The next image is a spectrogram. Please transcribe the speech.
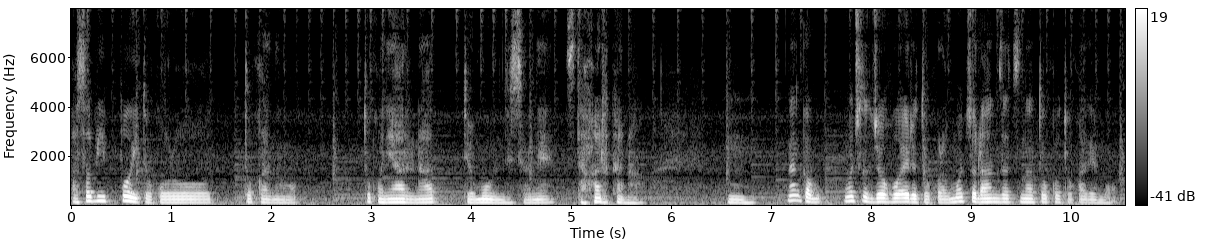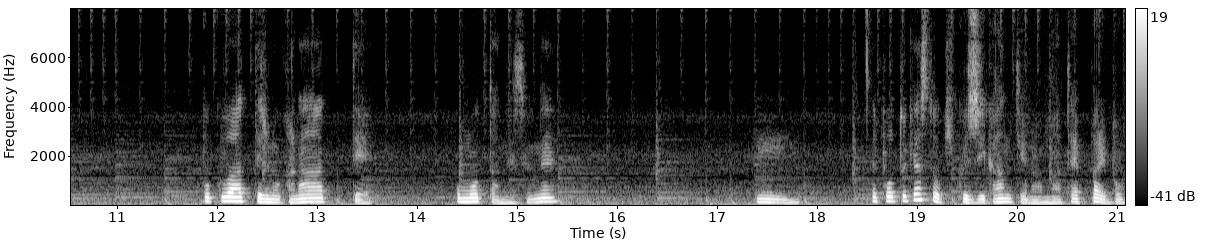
遊びっぽいところとかのとこにあるなっって思うんですよね。伝わるかな？うん。なんかもうちょっと情報を得るところもうちょっと乱雑なとことかでも僕は合ってるのかなって思ったんですよね。うん。でポッドキャストを聞く時間っていうのはまたやっぱり僕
